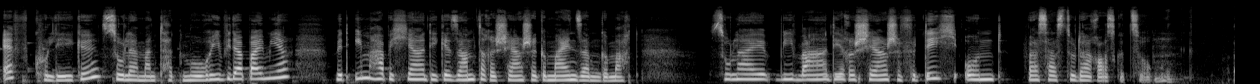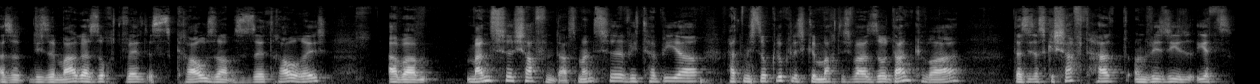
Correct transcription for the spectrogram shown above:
F-Kollege Suleiman Tatmori wieder bei mir. Mit ihm habe ich ja die gesamte Recherche gemeinsam gemacht. Sulay, wie war die Recherche für dich und was hast du da rausgezogen? Also diese Magersuchtwelt ist grausam, ist sehr traurig, aber manche schaffen das. Manche, wie Tabia, hat mich so glücklich gemacht. Ich war so dankbar, dass sie das geschafft hat und wie sie jetzt,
